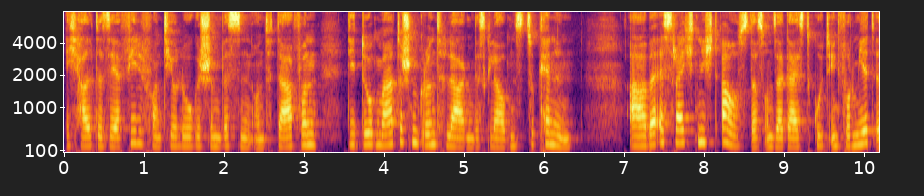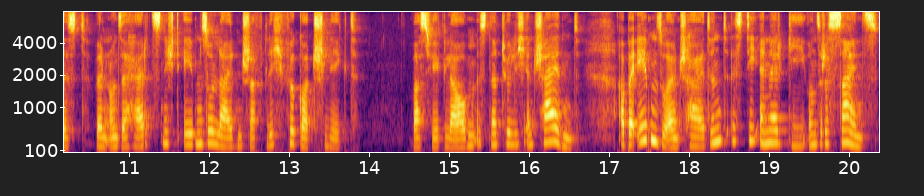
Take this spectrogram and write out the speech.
Ich halte sehr viel von theologischem Wissen und davon, die dogmatischen Grundlagen des Glaubens zu kennen. Aber es reicht nicht aus, dass unser Geist gut informiert ist, wenn unser Herz nicht ebenso leidenschaftlich für Gott schlägt. Was wir glauben, ist natürlich entscheidend, aber ebenso entscheidend ist die Energie unseres Seins,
